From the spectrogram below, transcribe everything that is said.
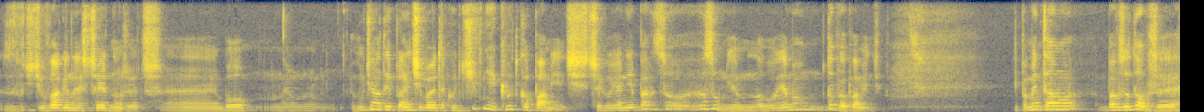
zwrócić uwagę na jeszcze jedną rzecz, e, bo mm, ludzie na tej planecie mają taką dziwnie krótką pamięć, czego ja nie bardzo rozumiem, no bo ja mam dobrą pamięć. I pamiętam bardzo dobrze,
